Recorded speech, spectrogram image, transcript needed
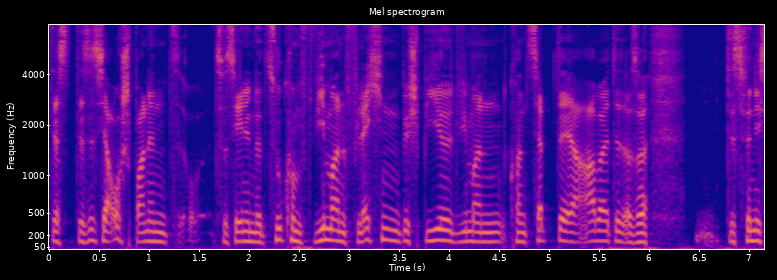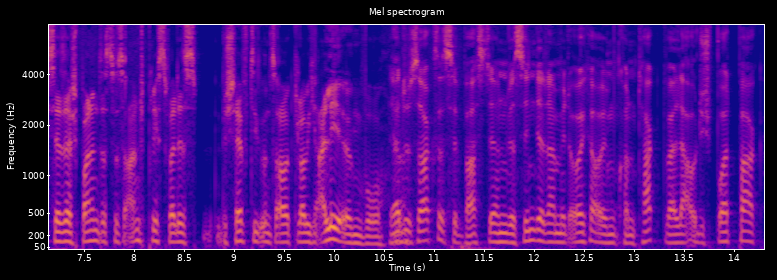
das, das ist ja auch spannend zu sehen in der Zukunft, wie man Flächen bespielt, wie man Konzepte erarbeitet. Also das finde ich sehr, sehr spannend, dass du es ansprichst, weil das beschäftigt uns auch, glaube ich, alle irgendwo. Ja, ja, du sagst es, Sebastian. Sebastian. Wir sind ja da mit euch auch im Kontakt, weil der Audi Sportpark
